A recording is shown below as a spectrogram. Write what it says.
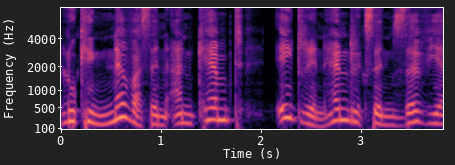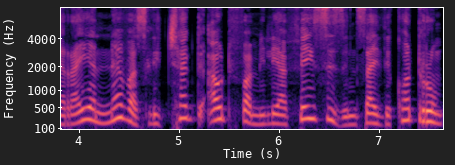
Looking nervous and unkempt, Adrian Hendricks and Xavier Ryan nervously checked out familiar faces inside the courtroom.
